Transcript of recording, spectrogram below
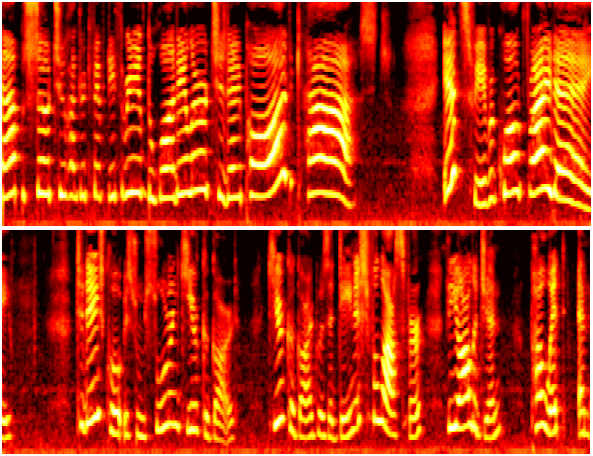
Episode 253 of the What I Today podcast. It's Favorite Quote Friday. Today's quote is from Soren Kierkegaard. Kierkegaard was a Danish philosopher, theologian, poet, and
